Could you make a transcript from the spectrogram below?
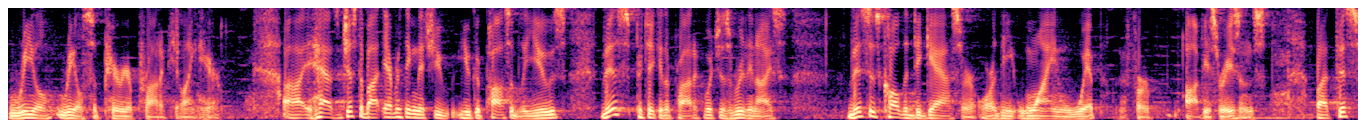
Real, real superior product line here. Uh, it has just about everything that you, you could possibly use. This particular product, which is really nice, this is called the degasser or the wine whip for obvious reasons. But this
